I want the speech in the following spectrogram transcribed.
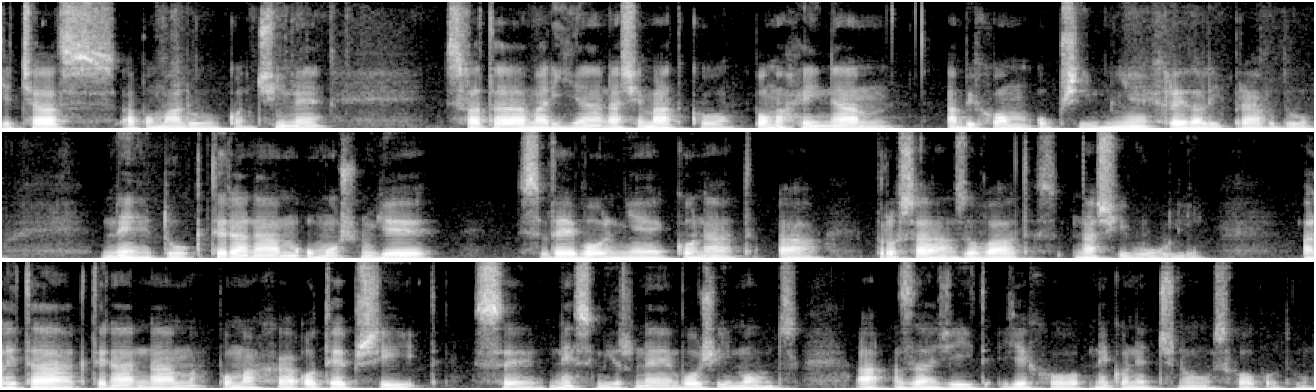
je čas a pomalu končíme. Svatá Maria, naše Matko, pomáhej nám, abychom upřímně hledali pravdu, ne tu, která nám umožňuje své volně konat a prosázovat naši vůli, ale ta, která nám pomáhá otepřít se nesmírné Boží moc a zažít jeho nekonečnou svobodu.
